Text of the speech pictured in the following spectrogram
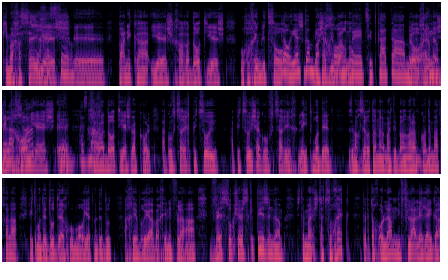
כי מחסה. יש, אה, פאניקה יש, חרדות יש, מוכרחים ליצור... לא, יש גם מה ביטחון שדיברנו- בצדקת החיים שלך לא, אני אומר, עכשיו. ביטחון יש, אה, כן, אז מה- חרדות יש והכול. הגוף צריך פיצוי. הפיצוי שהגוף צריך להתמודד, וזה מחזיר אותנו למה שדיברנו עליו קודם בהתחלה. התמודדות דרך הומור היא התמודדות הכי בריאה והכי נפלאה, וסוג של אסקפיזם גם. שאתה, שאתה צוחק, אתה בתוך עולם נפלא לרגע,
